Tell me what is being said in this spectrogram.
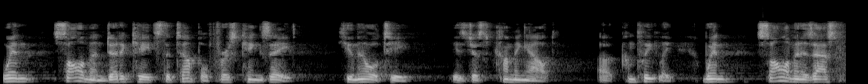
When Solomon dedicates the temple, 1 Kings 8, humility is just coming out uh, completely. When Solomon is asked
